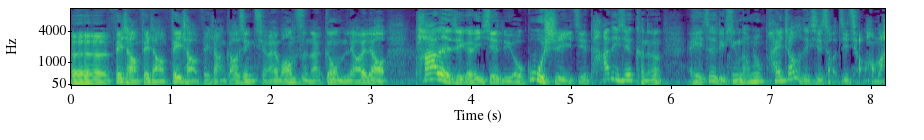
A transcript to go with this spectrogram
呃，非常非常非常非常高兴，请来王子呢，跟我们聊一聊他的这个一些旅游故事，以及他的一些可能，哎，在旅行当中拍照的一些小技巧，好吗？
